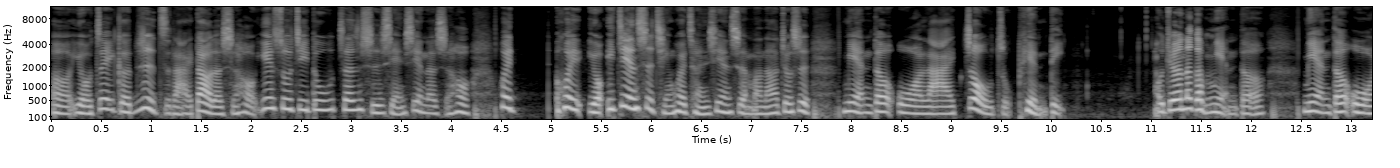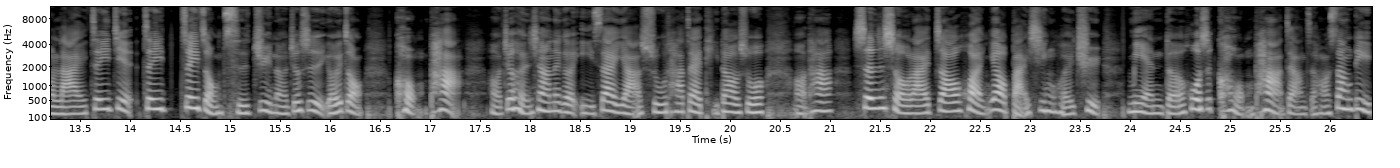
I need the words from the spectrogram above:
呃有这个日子来到的时候，耶稣基督真实显现的时候，会会有一件事情会呈现什么呢？就是免得我来咒诅遍地。我觉得那个免得。免得我来这一件这一这一种词句呢，就是有一种恐怕就很像那个以赛亚书，他在提到说，哦，他伸手来召唤，要百姓回去，免得或是恐怕这样子哈。上帝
